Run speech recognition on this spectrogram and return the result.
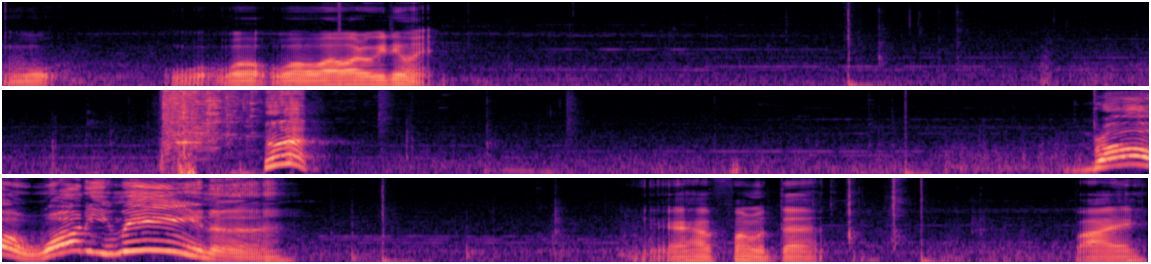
What, what, what are we doing? Ah! Bro, what do you mean? Yeah, have fun with that. Bye.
